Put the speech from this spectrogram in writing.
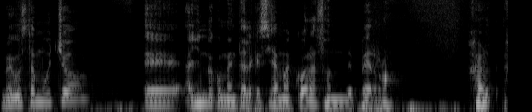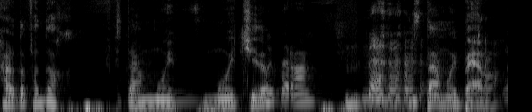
me gusta mucho. eh, hay un documental que se llama Corazón de Perro. Heart, Heart of a Dog. Está muy, muy chido. Muy perrón. Está muy perro.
